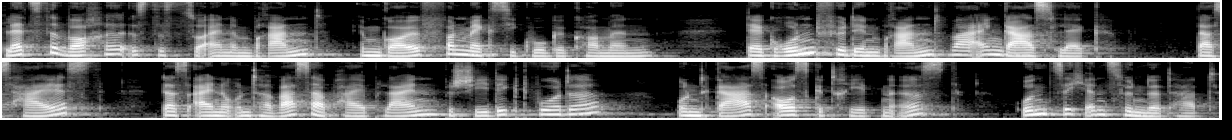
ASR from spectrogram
Letzte Woche ist es zu einem Brand im Golf von Mexiko gekommen. Der Grund für den Brand war ein Gasleck. Das heißt, dass eine Unterwasserpipeline beschädigt wurde und Gas ausgetreten ist und sich entzündet hat.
